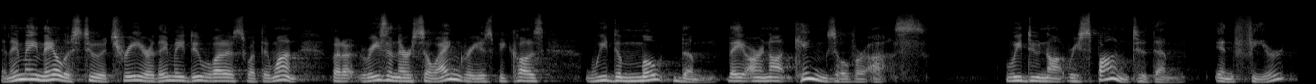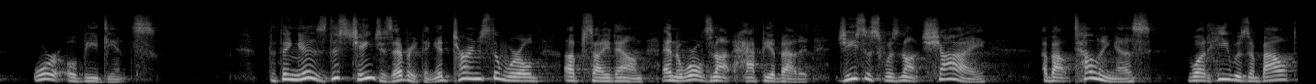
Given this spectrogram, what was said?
And they may nail us to a tree or they may do what what they want. But the reason they're so angry is because we demote them. They are not kings over us. We do not respond to them in fear or obedience. The thing is, this changes everything. It turns the world upside down, and the world's not happy about it. Jesus was not shy about telling us what he was about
